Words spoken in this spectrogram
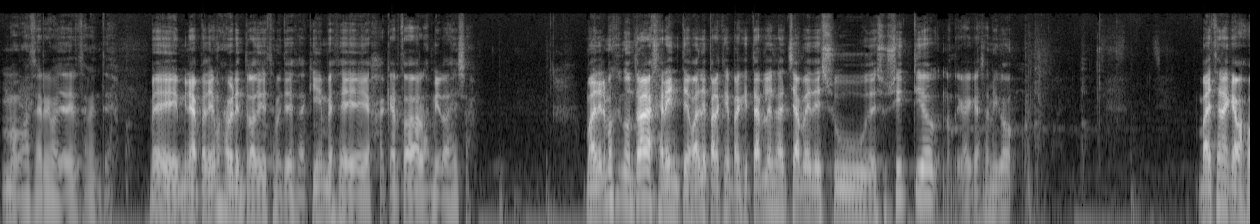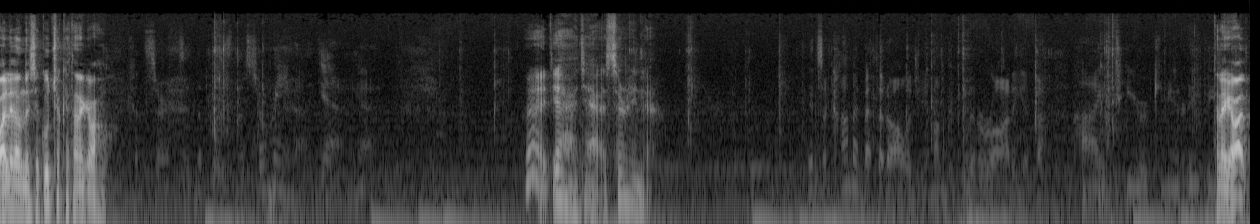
Vamos hacia arriba ya directamente. Ve, mira, podríamos haber entrado directamente desde aquí en vez de hackear todas las mierdas esas. Vale, tenemos que encontrar al gerente, ¿vale? ¿Para qué? Para quitarles la llave de su, de su sitio No te caigas, amigo Vale, están aquí abajo, ¿vale? Donde se escucha es que están aquí abajo Eh, ya, ya, Serena Están aquí abajo,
